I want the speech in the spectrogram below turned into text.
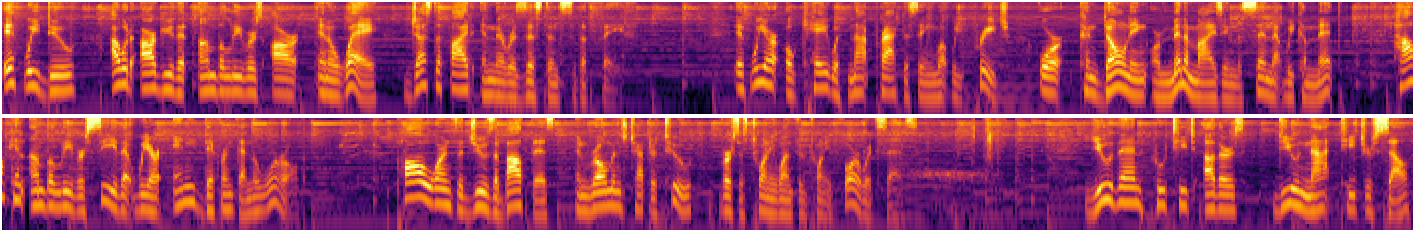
If we do, I would argue that unbelievers are, in a way, justified in their resistance to the faith. If we are okay with not practicing what we preach, or condoning or minimizing the sin that we commit, how can unbelievers see that we are any different than the world? Paul warns the Jews about this in Romans chapter 2, verses 21 through 24, which says, You then who teach others, do you not teach yourself?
